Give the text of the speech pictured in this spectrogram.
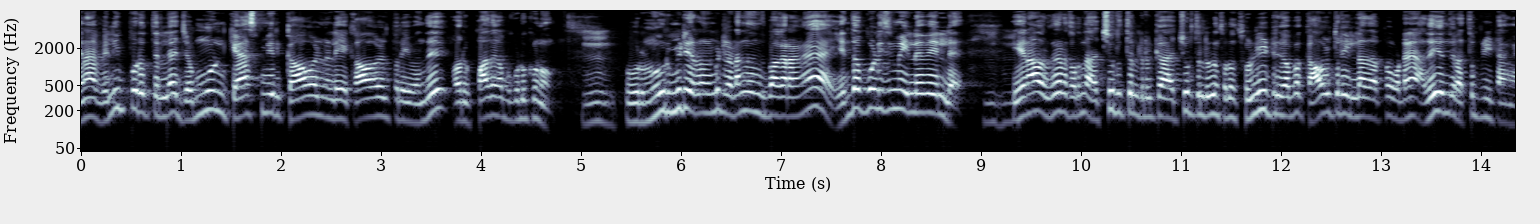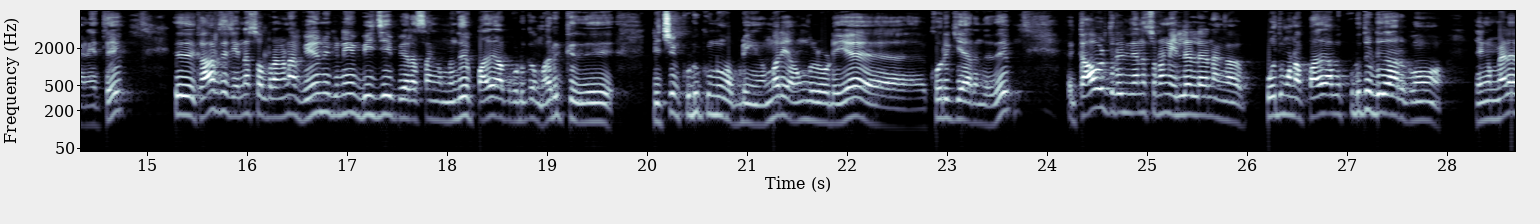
ஏன்னா வெளிப்புறத்துல ஜம்மு அண்ட் காஷ்மீர் காவல் நிலைய காவல்துறை வந்து அவருக்கு பாதுகாப்பு கொடுக்கணும். ஒரு நூறு மீட்டர் இருநூறு மீட்டர் நடந்து வந்து பாக்குறாங்க. எந்த போலீஸுமே இல்லவே இல்லை. ஏன்னா அவருக்கு வேற தொடர்ந்து அச்சுறுத்தல் இருக்கா அச்சுறுத்தல் இருக்குன்னு தொடர்ந்து சொல்லிட்டு இருக்கப்ப காவல்துறை இல்லாதப்ப உடனே அதே வந்து ரத்து பண்ணிட்டாங்க நேத்து. இது காங்கிரஸ் என்ன சொல்றாங்கன்னா வேணுக்குனே பிஜேபி அரசாங்கம் வந்து பாதுகாப்பு கொடுக்க மறுக்குது. நிச்சயம் கொடுக்கணும் அப்படிங்கிற மாதிரி அவங்களுடைய கோரிக்கையா இருந்தது. காவல்துறை என்ன சொன்னாங்க இல்ல இல்ல நாங்க போதுமான பாதுகாப்பு கொடுத்துட்டு தான் இருக்கோம். எங்க மேல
